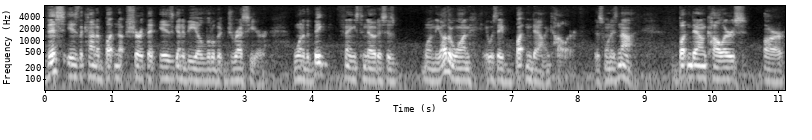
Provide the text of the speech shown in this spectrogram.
This is the kind of button-up shirt that is going to be a little bit dressier. One of the big things to notice is when the other one, it was a button-down collar. This one is not. Button-down collars are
